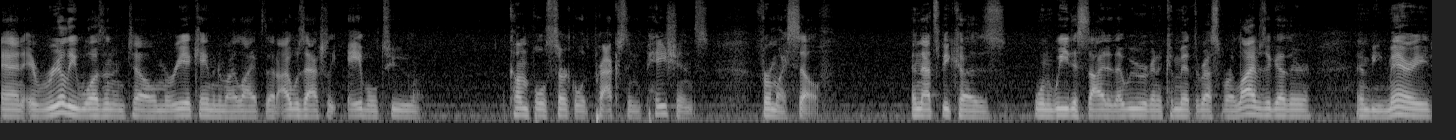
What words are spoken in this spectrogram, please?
and it really wasn't until Maria came into my life that I was actually able to come full circle with practicing patience for myself. And that's because when we decided that we were going to commit the rest of our lives together and be married,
